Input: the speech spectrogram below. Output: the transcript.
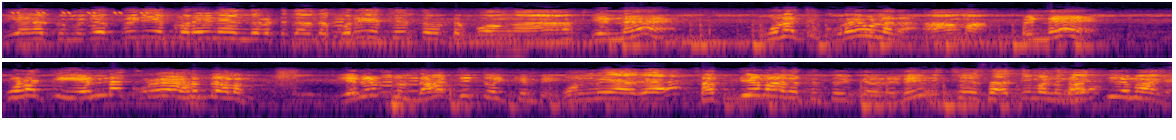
எனக்கு மிகப்பெரிய குறை நேர்ந்து விட்டது. அந்த குறையை தீர்த்து விட்டு போங்க. என்ன? உனக்கு குறை உள்ளதா? ஆமா. பெண்ணே உனக்கு என்ன குறையாக இருந்தாலும் என்னென்று நாட்டி வைக்கின்றேன். உண்மையாக? சத்தியமாக தீர்த்து வைக்கிறேன் நிச்சயம் சத்தியமாக.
